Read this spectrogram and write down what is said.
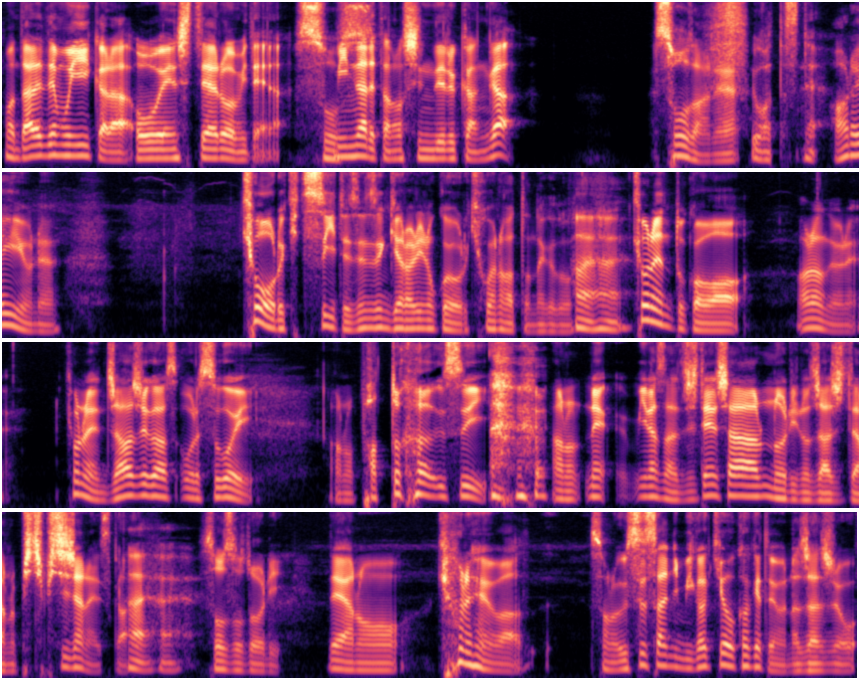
まあ誰でもいいから応援してやろうみたいな、そうみんなで楽しんでる感がそうだね。よかったですね。あれいいよね。今日俺きつすぎて全然ギャラリーの声俺聞こえなかったんだけど、はいはい。去年とかは、あれなんだよね。去年ジャージが俺すごい、あの、パッドが薄い。あのね、皆さん自転車乗りのジャージってあの、ピチピチじゃないですか。はいはい。想像通り。で、あの、去年は、その薄さに磨きをかけたようなジャージを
